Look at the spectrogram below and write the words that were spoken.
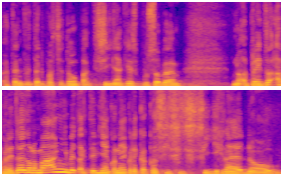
a ten Twitter prostě tomu patří nějakým způsobem. No a prý to, a prý to je normální být aktivní jako na několika jako sítích najednou.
